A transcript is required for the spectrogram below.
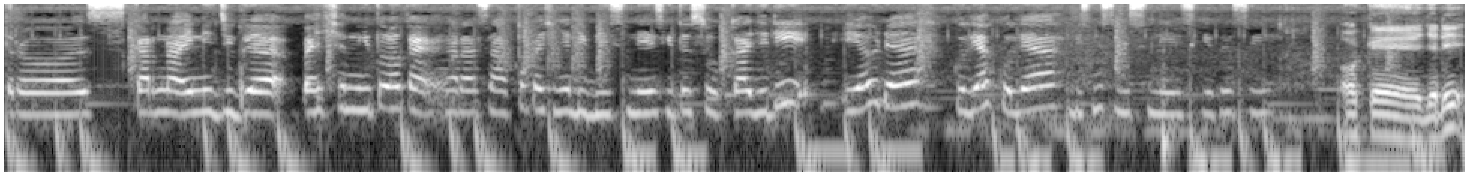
terus karena ini juga passion gitu loh kayak ngerasa aku passionnya di bisnis gitu suka jadi ya udah kuliah kuliah bisnis bisnis gitu sih Oke, jadi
